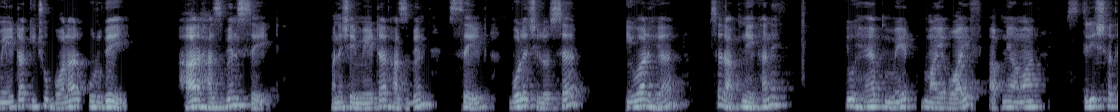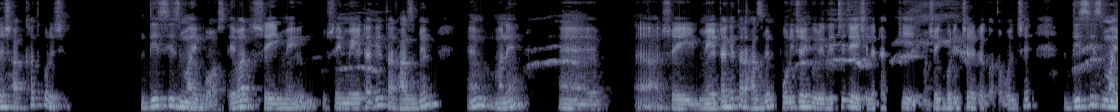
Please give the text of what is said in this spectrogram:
মেয়েটা কিছু বলার পূর্বেই হার হাজবেন্ড সেইড মানে সেই মেয়েটার হাজবেন্ড সেইড বলেছিল sir you are here sir আপনি এখানে? You have made my wife আপনি আমার স্ত্রীর সাথে সাক্ষাৎ করেছেন। দিস ইজ মাই বস এবার সেই মেয়ে সেই মেয়েটাকে তার হাজবেন্ড মানে আহ, আহ, সেই মেয়েটাকে তার হাজবেন্ড পরিচয় করে দিচ্ছে যে এই ছেলেটা কে মানে সেই গরিব ছেলেটার কথা বলছে। This is my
